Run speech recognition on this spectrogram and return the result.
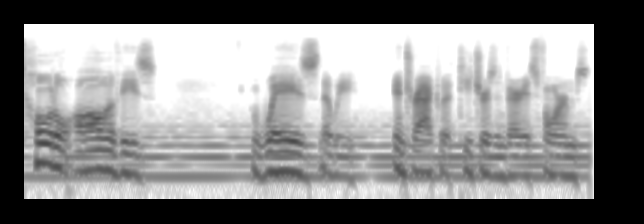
total all of these ways that we interact with teachers in various forms,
